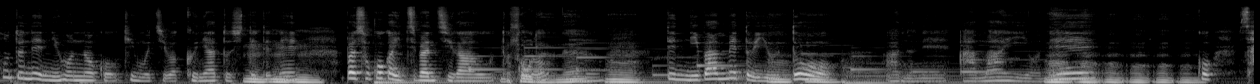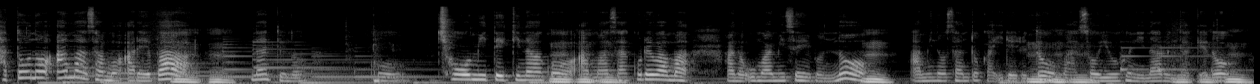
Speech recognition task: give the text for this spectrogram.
本当ね日本のこうキムチはくにゃっとしててね、うんうんやっぱりそこが一番違ううんところ。そうだよね、ううん。んで2番目というと、うんあのね甘いようんね、うんうんうんうん。こう砂糖の甘さもあれば、うんうん。なんていうの？こう調味的なこううんうんうん。甘さ、これはまああのうまみ成分のうん。アミノ酸とか入れると、うんうんうん。まあ、そういう風になるんだけど、うんうん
